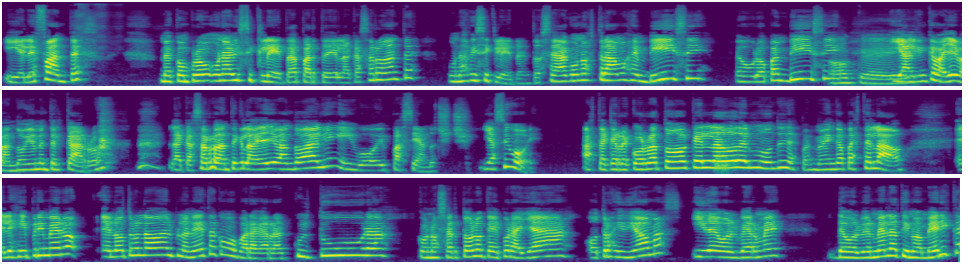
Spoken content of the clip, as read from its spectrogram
y elefantes, me compro una bicicleta, aparte de la casa rodante, unas bicicletas. Entonces hago unos tramos en bici, Europa en bici, Ok. y alguien que vaya llevando obviamente el carro, la casa rodante que la vaya llevando a alguien y voy paseando. Y así voy. Hasta que recorra todo aquel lado del mundo y después me venga para este lado. Elegí primero el otro lado del planeta como para agarrar cultura, conocer todo lo que hay por allá, otros idiomas y devolverme, devolverme a Latinoamérica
